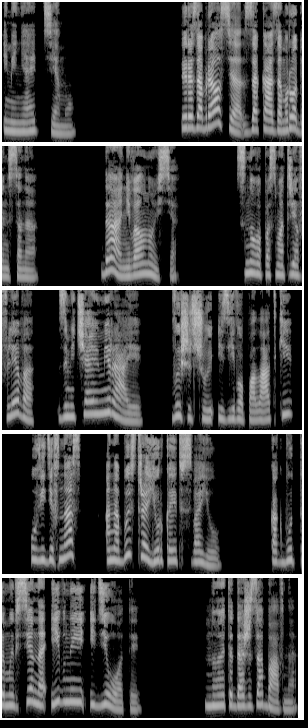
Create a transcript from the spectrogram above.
и меняет тему. Ты разобрался с заказом Робинсона? Да, не волнуйся. Снова посмотрев влево, замечаю Мираи, вышедшую из его палатки. Увидев нас, она быстро юркает в свою. Как будто мы все наивные идиоты. Но это даже забавно.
